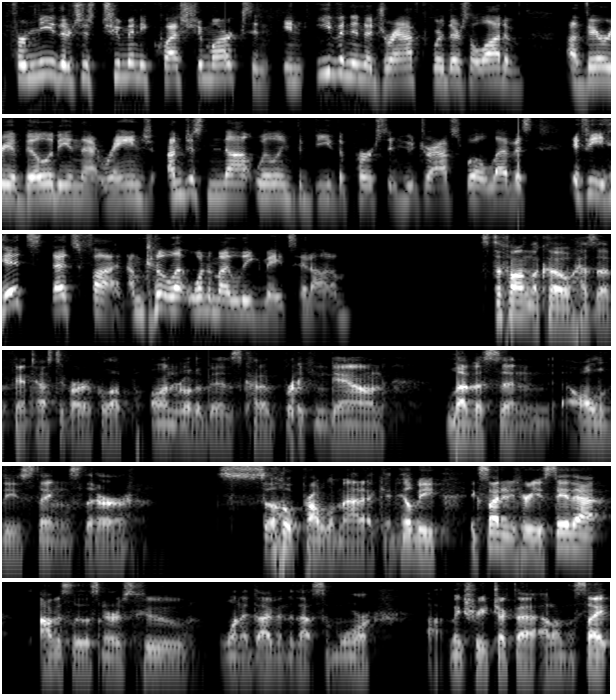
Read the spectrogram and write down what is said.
for me, there's just too many question marks, and, and even in a draft where there's a lot of a variability in that range. I'm just not willing to be the person who drafts Will Levis. If he hits, that's fine. I'm going to let one of my league mates hit on him. Stefan Leco has a fantastic article up on RotoViz, kind of breaking down Levis and all of these things that are so problematic. And he'll be excited to hear you say that. Obviously, listeners who want to dive into that some more, uh, make sure you check that out on the site.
